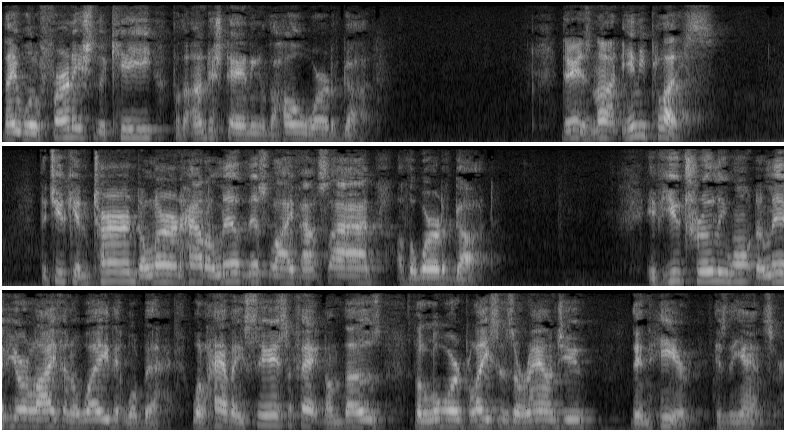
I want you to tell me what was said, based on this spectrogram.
they will furnish the key for the understanding of the whole Word of God. There is not any place that you can turn to learn how to live this life outside of the Word of God. If you truly want to live your life in a way that will, be, will have a serious effect on those the Lord places around you, then here is the answer.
